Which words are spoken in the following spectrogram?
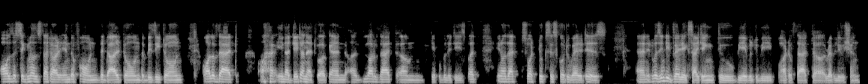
all the signals that are in the phone, the dial tone, the busy tone, all of that uh, in a data network, and a lot of that um, capabilities. But you know that's what took Cisco to where it is and it was indeed very exciting to be able to be part of that uh, revolution.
